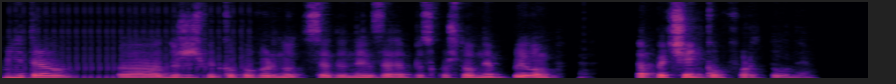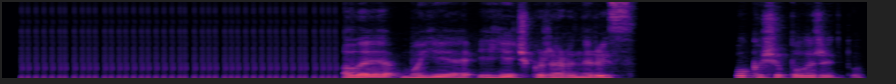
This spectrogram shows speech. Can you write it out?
Мені треба е, дуже швидко повернутися до них за безкоштовним пивом та печеньком фортуни. Але моє яєчко жарений рис поки що полежить тут.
